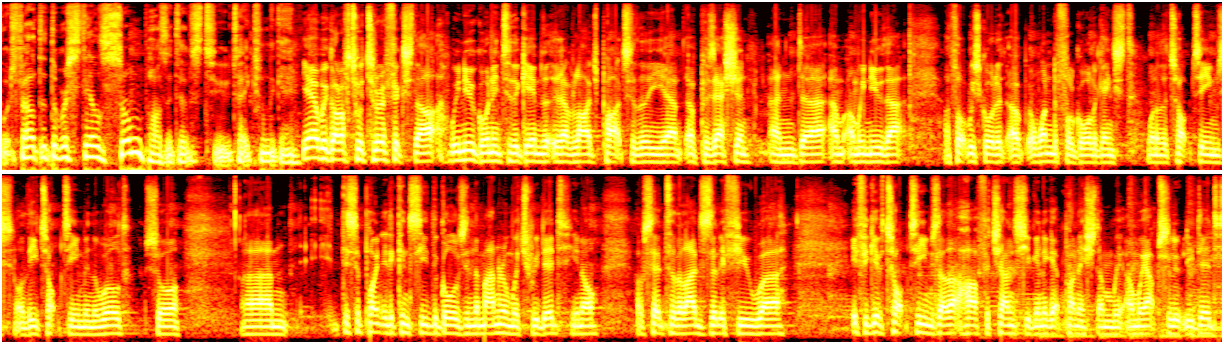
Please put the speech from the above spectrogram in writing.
but felt that there were still some positives to take from the game. Yeah, we got off to a terrific start. We knew going into the game that they'd have large parts of the uh, of possession, and, uh, and, and we knew that. I thought we scored a, a, wonderful goal against one of the top teams or the top team in the world. So. Um, disappointed to concede the goals in the manner in which we did. You know, I've said to the lads that if you uh, if you give top teams like that half a chance, you're going to get punished, and we and we absolutely did.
